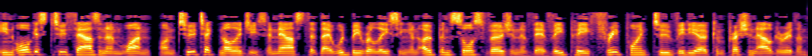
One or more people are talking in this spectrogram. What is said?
In August 2001, On2 Technologies announced that they would be releasing an open-source version of their VP 3.2 video compression algorithm.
